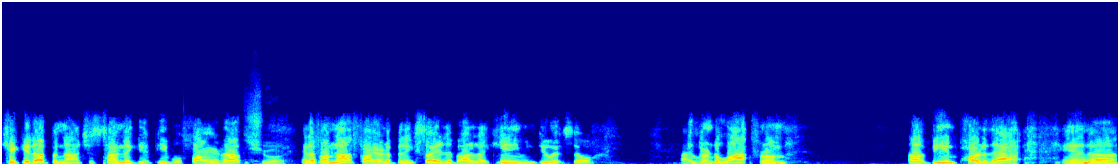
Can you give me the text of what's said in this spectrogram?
Kick it up a notch. It's time to get people fired up. Sure. And if I'm not fired up and excited about it, I can't even do it. So I learned a lot from uh, being part of that. And uh,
